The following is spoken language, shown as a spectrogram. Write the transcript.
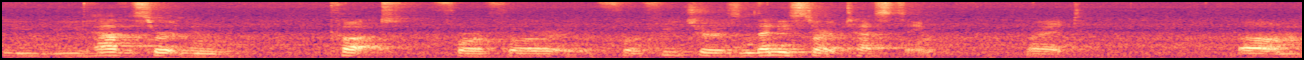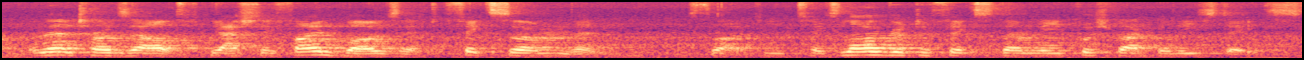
you, you have a certain cut for, for, for features, and then you start testing, right? Um, and then it turns out you actually find bugs, you have to fix them, then it's not, it takes longer to fix them, then you push back release dates.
